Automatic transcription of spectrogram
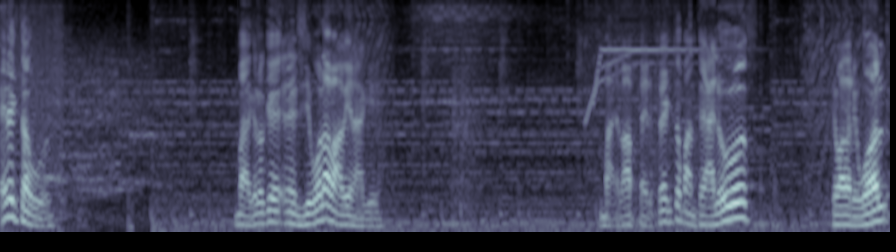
Electabuzz Vale, creo que Energibola va bien aquí. Vale, va perfecto, pantalla luz te va a dar igual,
